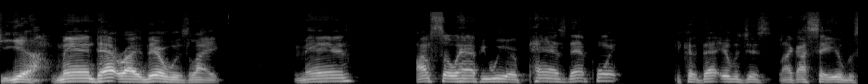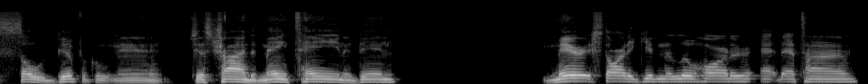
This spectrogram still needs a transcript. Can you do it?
yeah, man, that right there was like, man, I'm so happy we are past that point because that it was just like I say, it was so difficult, man. Just trying to maintain and then marriage started getting a little harder at that time.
